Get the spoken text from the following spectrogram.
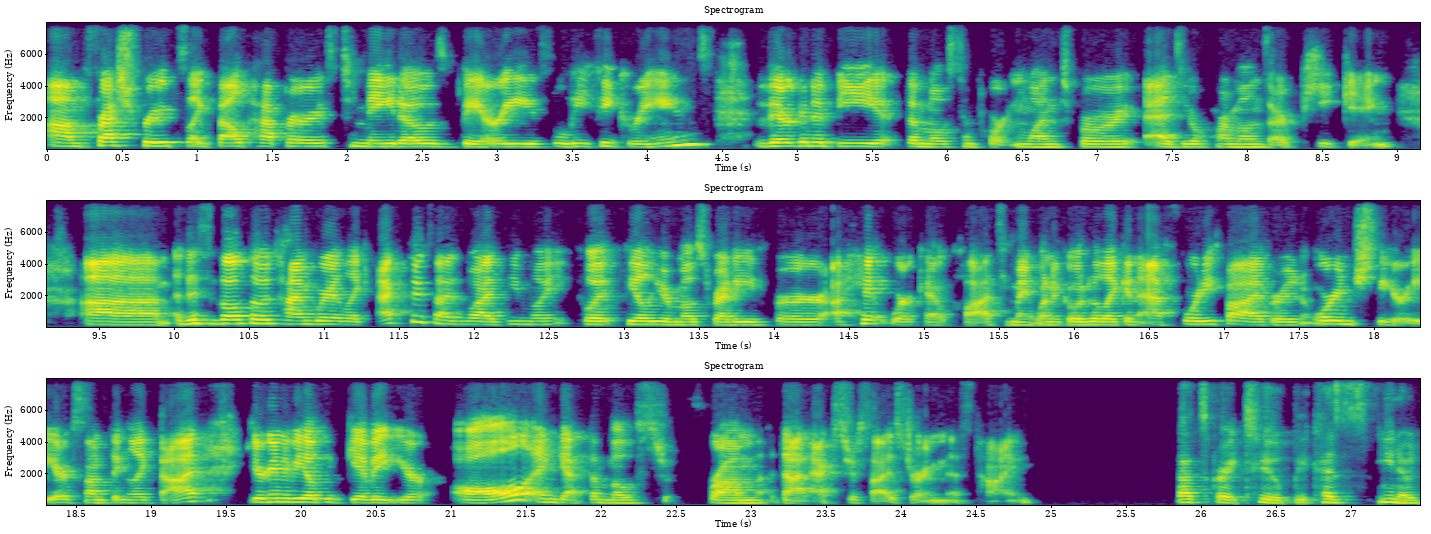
Um, fresh fruits like bell peppers, tomatoes, berries, leafy greens. They're going to be the most important ones for as your hormones are peaking. Um, this is also a time where like exercise wise, you might feel you're most ready for a HIIT workout class. You might want to go to like an F45 or an Orangetheory or something like that, you're going to be able to give it your all and get the most from that exercise during this time. That's great too, because you know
